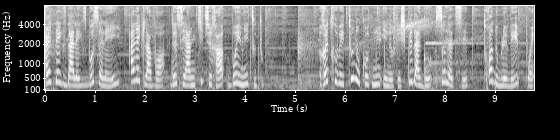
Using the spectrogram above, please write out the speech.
Un texte d'Alex Beausoleil avec la voix d'Océane Kitura Bohémie Toutou. Retrouvez tous nos contenus et nos fiches pédago sur notre site www.lpalo.com.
